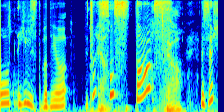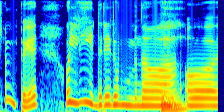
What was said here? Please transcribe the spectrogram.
og hilste på de, og vet du hva, ja. så stas! Ja. Det er kjempegøy. Og lyder i rommene, og, mm. og,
